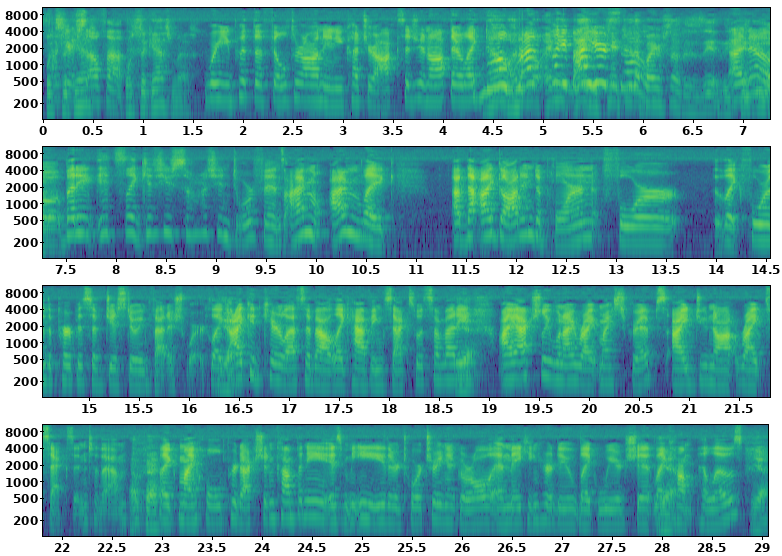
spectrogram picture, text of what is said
What's fuck the yourself gas? up." What's the gas mask? Where you put the filter on and you cut your oxygen off. They're like, "No, I don't Brett, know play by you yourself." can't do that by yourself. This is it. You I know, but it, it's like gives you so much endorphins. I'm I'm like that I got into porn for like for the purpose of just doing fetish work. Like Yeah. I could care less about like having sex with somebody. Yeah. I actually when I write my scripts, I do not write sex into them. Okay. Like my whole production company is me either torturing a girl and making her do like weird shit like Yeah. hump pillows Yeah.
